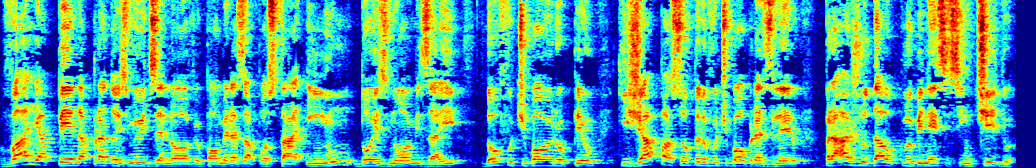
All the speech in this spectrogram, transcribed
Vale a pena para 2019 o Palmeiras apostar em um, dois nomes aí do futebol europeu que já passou pelo futebol brasileiro para ajudar o clube nesse sentido?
